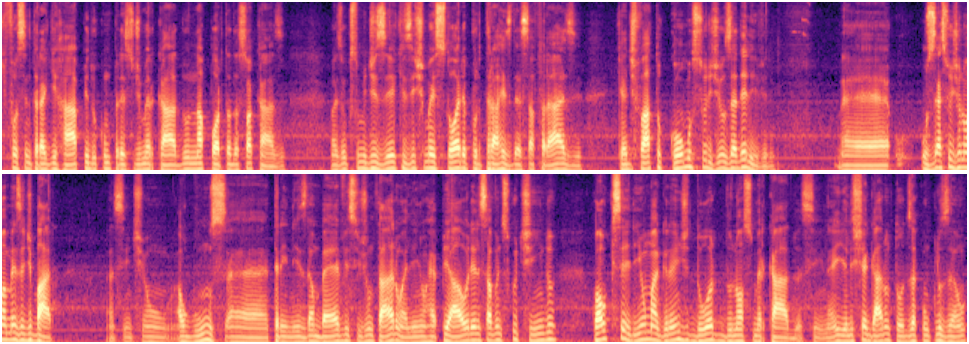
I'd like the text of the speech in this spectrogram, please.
que fosse entregue rápido, com preço de mercado, na porta da sua casa. Mas eu costumo dizer que existe uma história por trás dessa frase, que é de fato como surgiu o Zé Delivery. É, o Zé surgiu numa mesa de bar. Assim, tinham alguns é, trainees da Ambev se juntaram ali no happy hour e eles estavam discutindo qual que seria uma grande dor do nosso mercado, assim, né? E eles chegaram todos à conclusão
